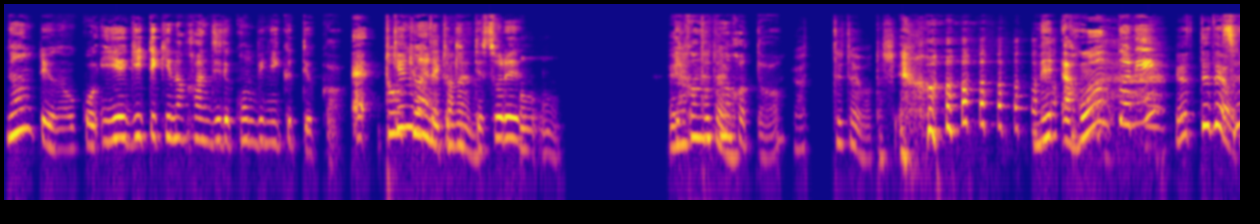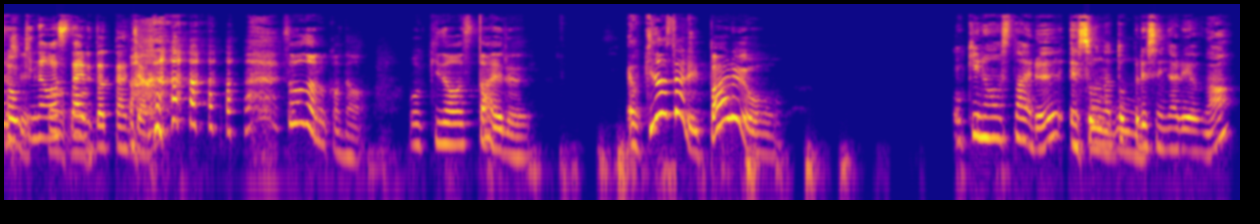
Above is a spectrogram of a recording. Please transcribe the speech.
なんていうの？こう、家着的な感じでコンビニ行くっていうか。え、東京っ県外のて行かないの？時ってそれ、うんうん。え行かなくなかった？やってたよ、私。め、あ、本当に？やってたよ、私。それ沖縄スタイルだったんじゃん。そうなのかな？沖縄スタイル。え、沖縄スタイルいっぱいあるよ。沖縄スタイル？え、そんなトップレスになるような、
